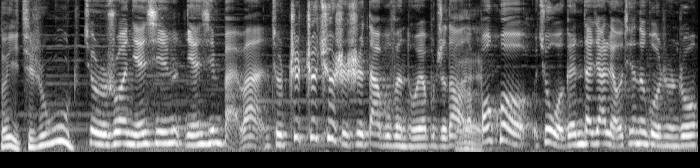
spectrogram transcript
所以其实物质就是说年薪年薪百万，就这这确实是大部分同学不知道的。包括就我跟大家聊天的过程中，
